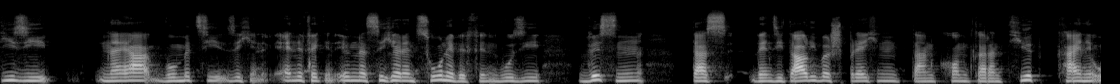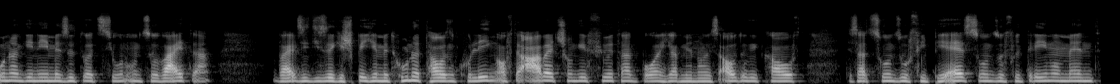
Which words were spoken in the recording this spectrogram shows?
die sie naja, womit sie sich im Endeffekt in irgendeiner sicheren Zone befinden, wo sie wissen, dass wenn sie darüber sprechen, dann kommt garantiert keine unangenehme Situation und so weiter. weil sie diese Gespräche mit 100.000 Kollegen auf der Arbeit schon geführt hat. Boah, ich habe mir ein neues Auto gekauft, das hat so und so viel PS, so und so viel Drehmoment.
